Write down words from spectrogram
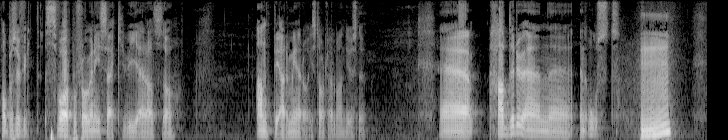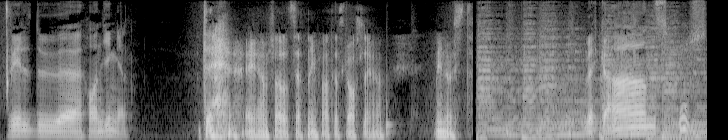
hoppas du fick svar på frågan Isak. Vi är alltså anti-Armero i startelvan just nu. Eh, hade du en, eh, en ost? Mm, Vill du eh, ha en jingel? det är en förutsättning för att jag ska avslöja min ost. Veckans ost.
